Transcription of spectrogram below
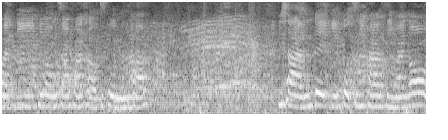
วัสดีพี่น้องชาวฟ้าขาวทุกคนนะคะดิฉันเด็กหญิงกฎชลีพาสีมานอก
